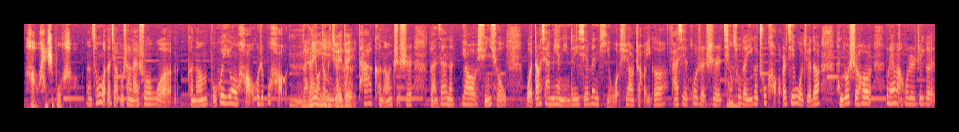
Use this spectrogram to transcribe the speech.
好还是不好？嗯，从我的角度上来说，我可能不会用好或者不好，嗯，没有那么绝对。他可能只是短暂的要寻求我当下面临的一些问题，我需要找一个发泄或者是倾诉的一个出口。而且我觉得很多时候，互联网或者这个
